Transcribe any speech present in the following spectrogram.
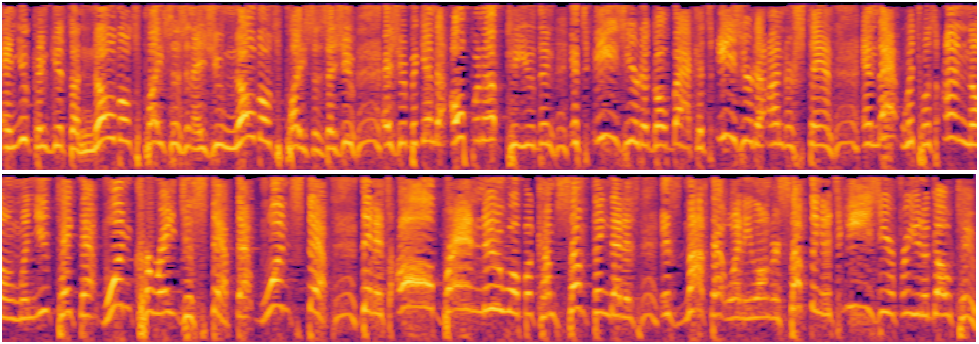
and you can get to know those places. And as you know those places, as you, as you begin to open up to you, then it's easier to go back. It's easier to understand understand. And that which was unknown, when you take that one courageous step, that one step, then it's all brand new will become something that is, is not that way any longer. Something that's easier for you to go to.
